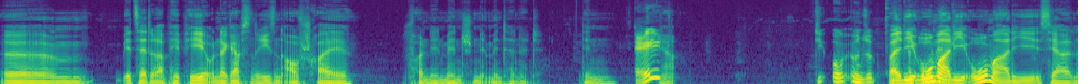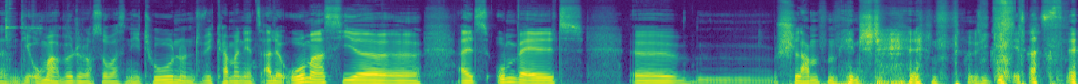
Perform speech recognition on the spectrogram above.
ähm, etc. pp. Und da gab es einen riesen Aufschrei von den Menschen im Internet. Den, Ey? Ja. Die, so, weil die Moment. Oma, die Oma, die ist ja, die Oma würde doch sowas nie tun. Und wie kann man jetzt alle Omas hier äh, als Umwelt äh, Schlampen hinstellen? wie geht das denn?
